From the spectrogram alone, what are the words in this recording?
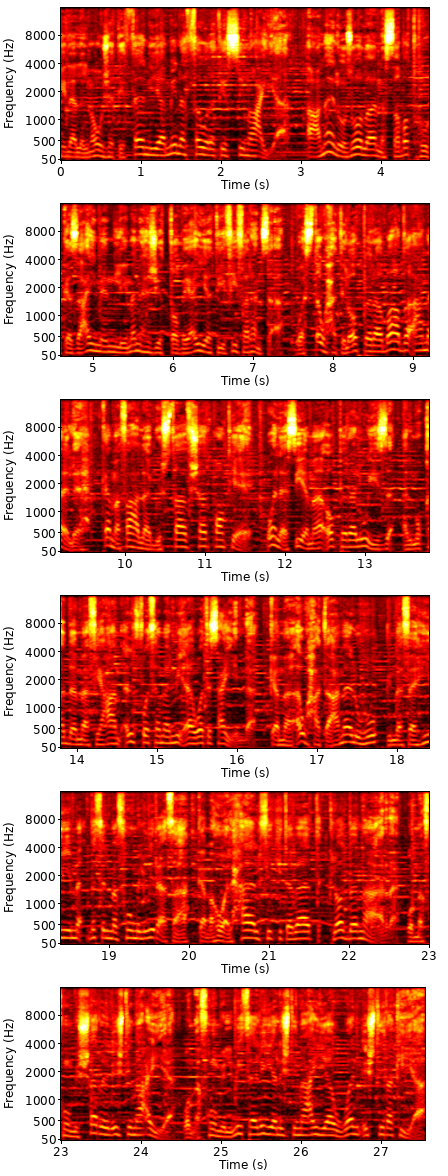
خلال الموجة الثانية من الثورة الصناعية. أعمال زولا نصبته كزعيم لمنهج الطبيعية في فرنسا واستوحت الأوبرا بعض أعماله كما فعل جوستاف شاربونتيه ولا سيما أوبرا لويز المقدمة في عام 1890 كما أوحت أعماله بمفاهيم مثل مفهوم الوراثة كما هو الحال في كتابات كلود برنار ومفهوم الشر الاجتماعي ومفهوم المثالية الاجتماعية والاشتراكية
